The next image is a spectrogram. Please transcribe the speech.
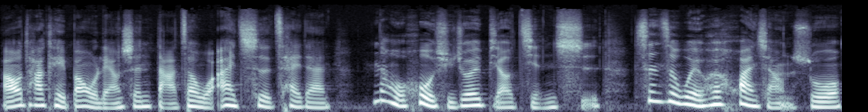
然后他可以帮我量身打造我爱吃的菜单。那我或许就会比较坚持，甚至我也会幻想说，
